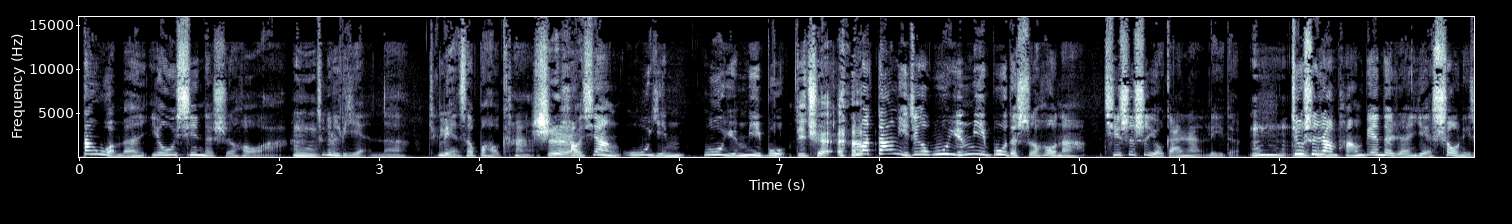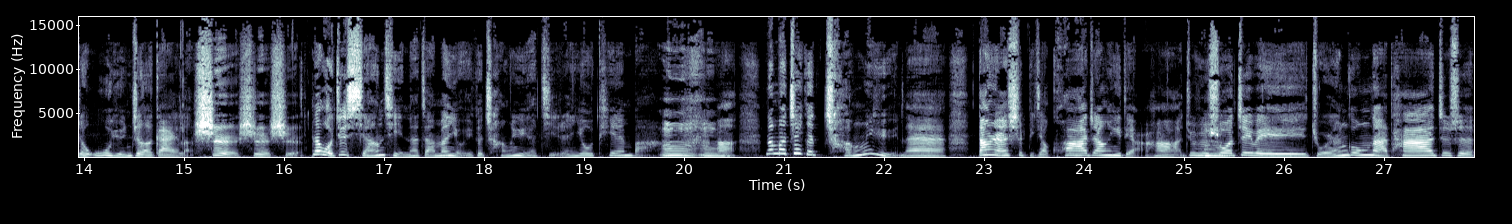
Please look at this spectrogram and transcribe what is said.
当我们忧心的时候啊，嗯这个脸呢，这个脸色不好看，是好像乌云乌云密布。的确，那么，当你这个乌云密布的时候呢，其实是有感染力的，嗯，就是让嗯旁边的人也受你这乌云遮盖了。是是是，那我就想起呢，咱们有一个成语“杞人忧天”吧。嗯嗯啊，那么这个成语呢，当然是比较夸张一点儿哈，就是说嗯这位主人公呢，他就是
